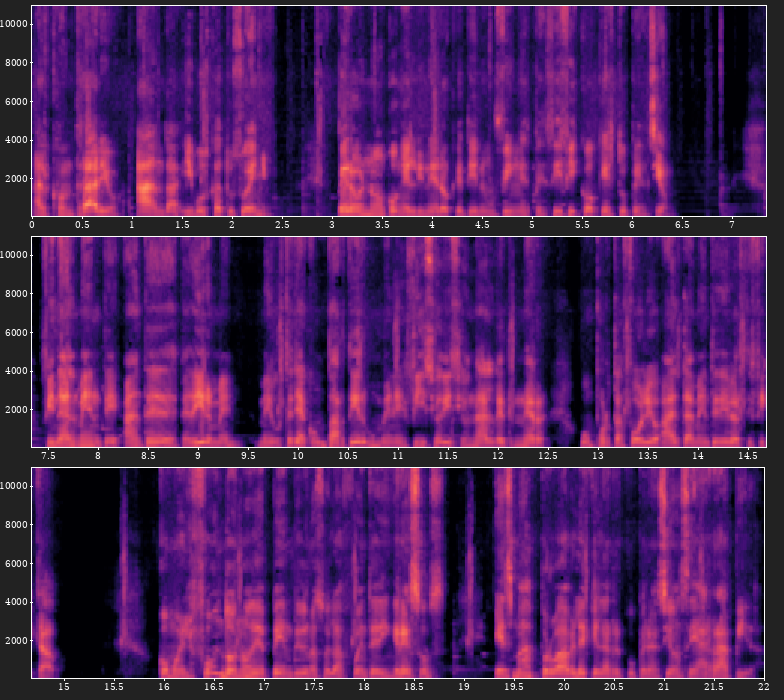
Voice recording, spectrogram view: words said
al contrario, anda y busca tu sueño, pero no con el dinero que tiene un fin específico que es tu pensión. Finalmente, antes de despedirme, me gustaría compartir un beneficio adicional de tener un portafolio altamente diversificado. Como el fondo no depende de una sola fuente de ingresos, es más probable que la recuperación sea rápida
